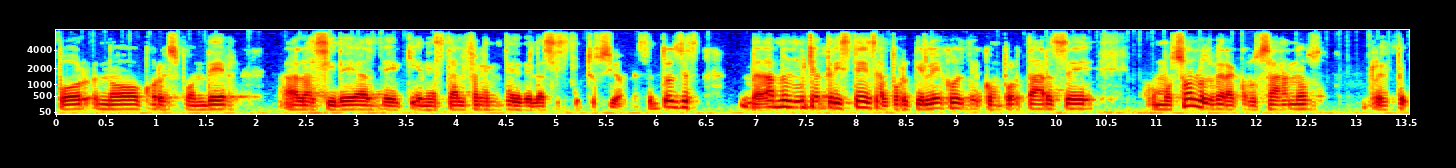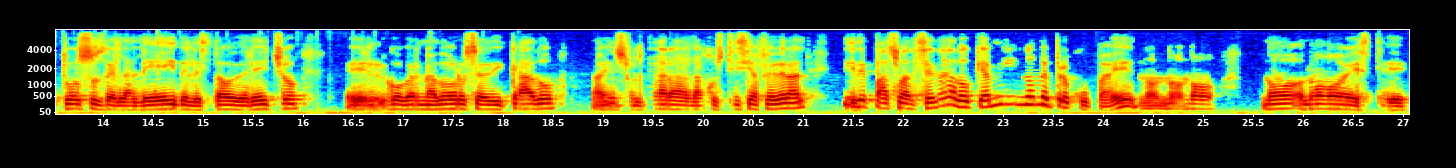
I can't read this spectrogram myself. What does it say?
por no corresponder a las ideas de quien está al frente de las instituciones. Entonces, me da mucha tristeza porque lejos de comportarse como son los veracruzanos, respetuosos de la ley, del Estado de Derecho, el gobernador se ha dedicado a insultar a la justicia federal y de paso al Senado, que a mí no me preocupa, ¿eh? No, no, no, no, no, este,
